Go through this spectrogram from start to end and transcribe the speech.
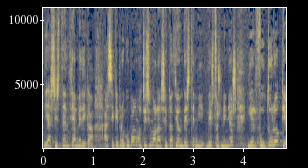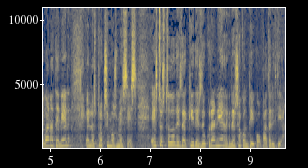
y asistencia médica. Así que preocupa muchísimo la situación de, este, de estos niños y el futuro que van a tener en los próximos meses. Esto es todo desde aquí, desde Ucrania. Regreso contigo, Patricia.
